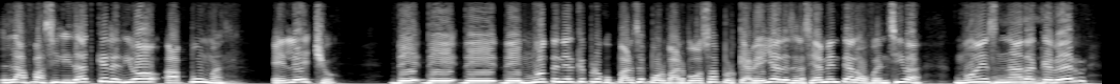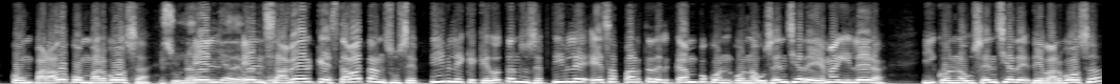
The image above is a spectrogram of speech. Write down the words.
la facilidad que le dio a Pumas el hecho de, de- de- de no tener que preocuparse por Barbosa, porque Abella, desgraciadamente, a la ofensiva no es nada, que ver comparado con Barbosa. Es una el, de el Barbosa. saber que estaba tan susceptible y que quedó tan susceptible esa parte del campo con, con la ausencia de Emma Aguilera y con la ausencia de, de Barbosa,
